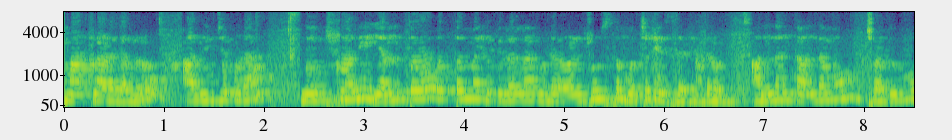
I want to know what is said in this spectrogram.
మాట్లాడగలరు. ఆ విద్య కూడా నేర్చుకొని ఎంతో ఉత్తమమైన పిల్లల్లాగా ఉండరు వాళ్ళు చూస్తూ ముచ్చటేసారు ఇద్దరు. అందంకి అందము చదువు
